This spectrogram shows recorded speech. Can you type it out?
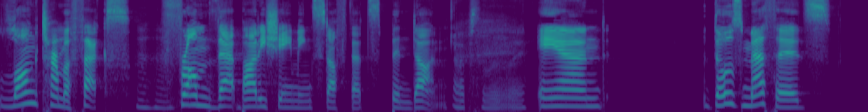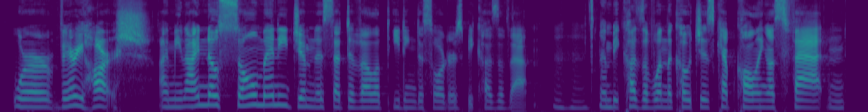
long-term effects Mm-hmm. from that body shaming stuff that's been done Absolutely. and those methods were very harsh. I mean, I know so many gymnasts that developed eating disorders because of that. And because of when the coaches kept calling us fat. And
